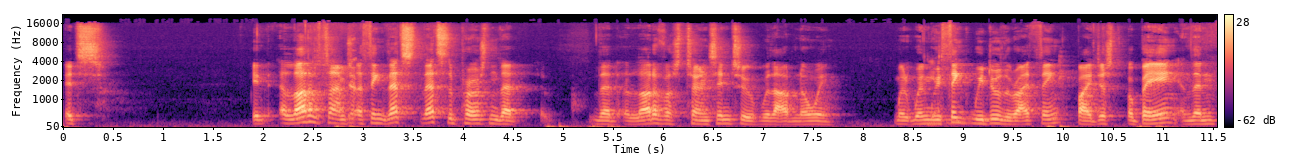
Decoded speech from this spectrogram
it's it, a lot of times I think that's that's the person that that a lot of us turns into without knowing. When, when we think we do the right thing by just obeying, and then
